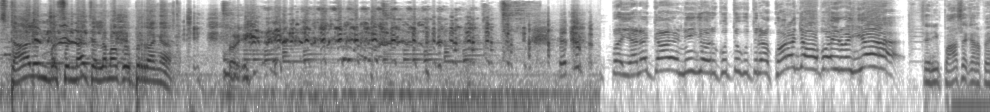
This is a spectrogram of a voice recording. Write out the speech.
ஸ்டாலின் பஸ் தான் செல்லமா கூப்பிடுறாங்க இப்ப எனக்காக நீங்க ஒரு குத்து குத்துனா குறைஞ்சா போயிருவீங்க சரி பாசக்கரப்ப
